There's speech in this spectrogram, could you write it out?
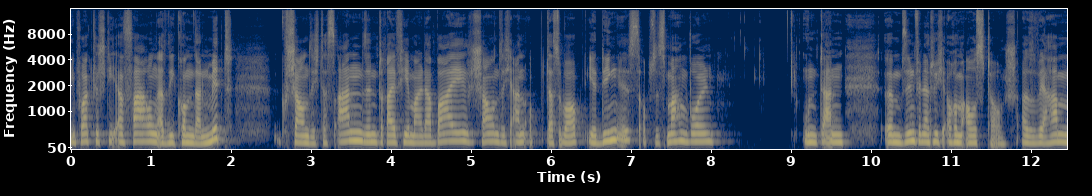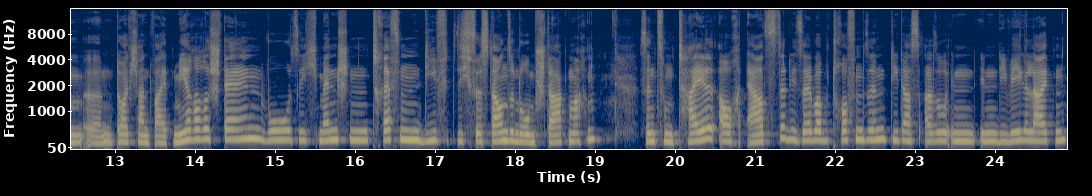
die praktisch die Erfahrung, also die kommen dann mit, schauen sich das an, sind drei, viermal dabei, schauen sich an, ob das überhaupt ihr Ding ist, ob sie es machen wollen. Und dann ähm, sind wir natürlich auch im Austausch. Also wir haben äh, deutschlandweit mehrere Stellen, wo sich Menschen treffen, die sich fürs Down-Syndrom stark machen. Sind zum Teil auch Ärzte, die selber betroffen sind, die das also in, in die Wege leiten.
